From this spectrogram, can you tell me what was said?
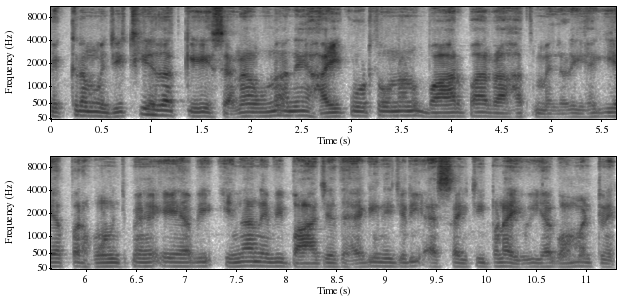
ਵਿਕਰਮ ਮਜੀਠੀਆ ਦਾ ਕੇਸ ਹੈ ਨਾ, ਉਹਨਾਂ ਨੇ ਹਾਈ ਕੋਰਟ ਤੋਂ ਉਹਨਾਂ ਨੂੰ ਬਾਰ-ਬਾਰ ਰਾਹਤ ਮਿਲ ਰਹੀ ਹੈਗੀ ਆ, ਪਰ ਹੁਣ ਜਿਵੇਂ ਇਹ ਆ ਵੀ ਇਹਨਾਂ ਨੇ ਵੀ ਬਾਜਦ ਹੈਗੀ ਨਹੀਂ, ਜਿਹੜੀ ਐਸਆਈਟੀ ਬਣਾਈ ਹੋਈ ਆ ਗਵਰਨਮੈਂਟ ਨੇ,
